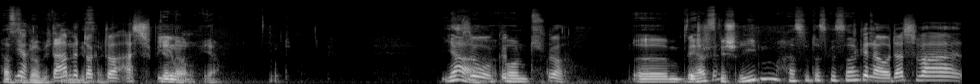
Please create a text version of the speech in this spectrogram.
Hast ja, du, glaube ich, Dame Dr. Aspion. Genau, ja. Ja, so, und ja. Ähm, wer hat es geschrieben? Hast du das gesagt? Genau, das war,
